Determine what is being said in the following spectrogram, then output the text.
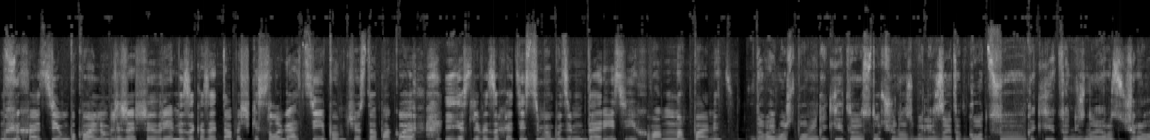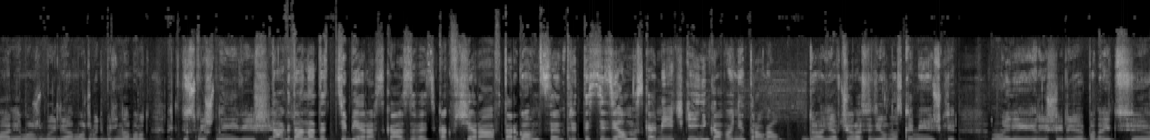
Мы хотим буквально в ближайшее время заказать тапочки с логотипом чувства покоя. И если вы захотите, мы будем дарить их вам на память. Давай, может, вспомним, какие-то случаи у нас были за этот год, э, какие-то, не знаю, разочарования, может, были, а может быть, были, наоборот, какие-то смешные вещи. Тогда надо тебе рассказывать, как вчера в торговом центре ты сидел на скамеечке и никого не трогал. Да, я вчера сидел на скамеечке. Мы решили подарить э,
